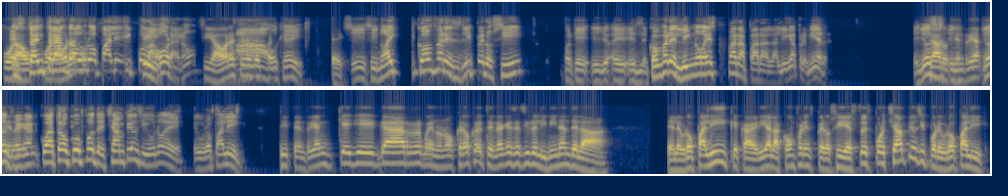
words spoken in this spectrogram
por Está entrando a Europa League por ahora, ¿no? Sí, ahora está en ah, ok. Sí, sí, no hay Conference League, pero sí, porque el Conference League no es para, para la Liga Premier. Ellos, claro, entregan cuatro cupos de Champions y uno de Europa League. Sí, tendrían que llegar, bueno, no creo que tendría que ser si lo eliminan de la, de la Europa League, que caería la Conference, pero sí, esto es por Champions y por Europa League.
